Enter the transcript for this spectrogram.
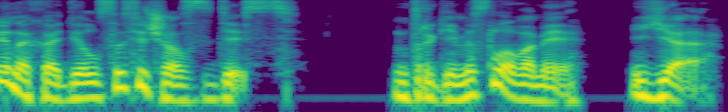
и находился сейчас здесь. Другими словами, я.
